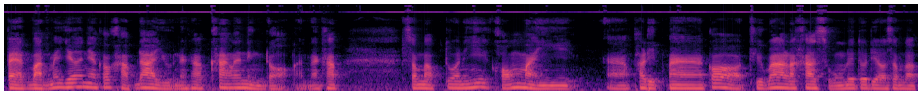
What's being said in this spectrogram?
18 วัตต์ไม่เยอะเนี่ยก็ขับได้อยู่นะครับ ข้างละ 1 ดอกนะครับสำหรับตัวนี้ของใหม่อ่าผลิตมาก็ถือว่าราคาสูงเลยตัวเดียวสำหรับ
